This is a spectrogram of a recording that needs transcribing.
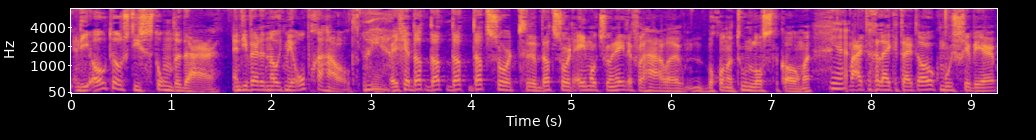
En die auto's die stonden daar en die werden nooit meer opgehaald. Oh ja. Weet je, dat, dat, dat, dat, soort, eh, dat soort emotionele verhalen begonnen toen los te komen. Ja. Maar tegelijkertijd ook moest je weer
